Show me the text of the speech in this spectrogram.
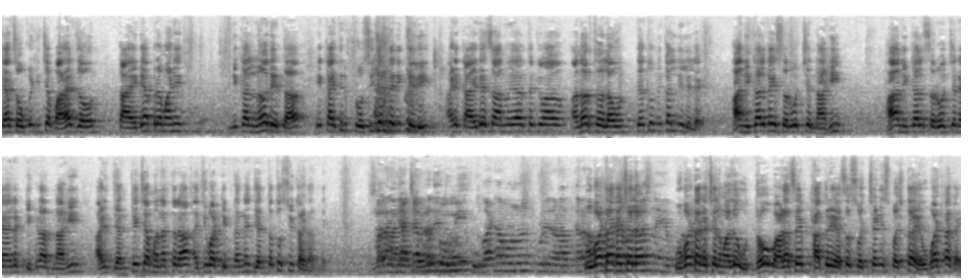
त्या चौकटीच्या बाहेर जाऊन कायद्याप्रमाणे निकाल न देता एक काहीतरी प्रोसिजर त्यांनी केली आणि कायद्याचा अन्वयार्थ किंवा अनर्थ लावून त्या तो निकाल दिलेला आहे. हा निकाल काही सर्वोच्च नाही. हा निकाल सर्वोच्च न्यायालयात टिकणार नाही आणि जनतेच्या मनात तर हा अजिबात टिकणार नाही जनता तो स्वीकारणार नाही. उभाठा कशाला. उभाटा कशाला? माझं उद्धव बाळासाहेब ठाकरे असं स्वच्छ आणि स्पष्ट आहे. उभाटा काय?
